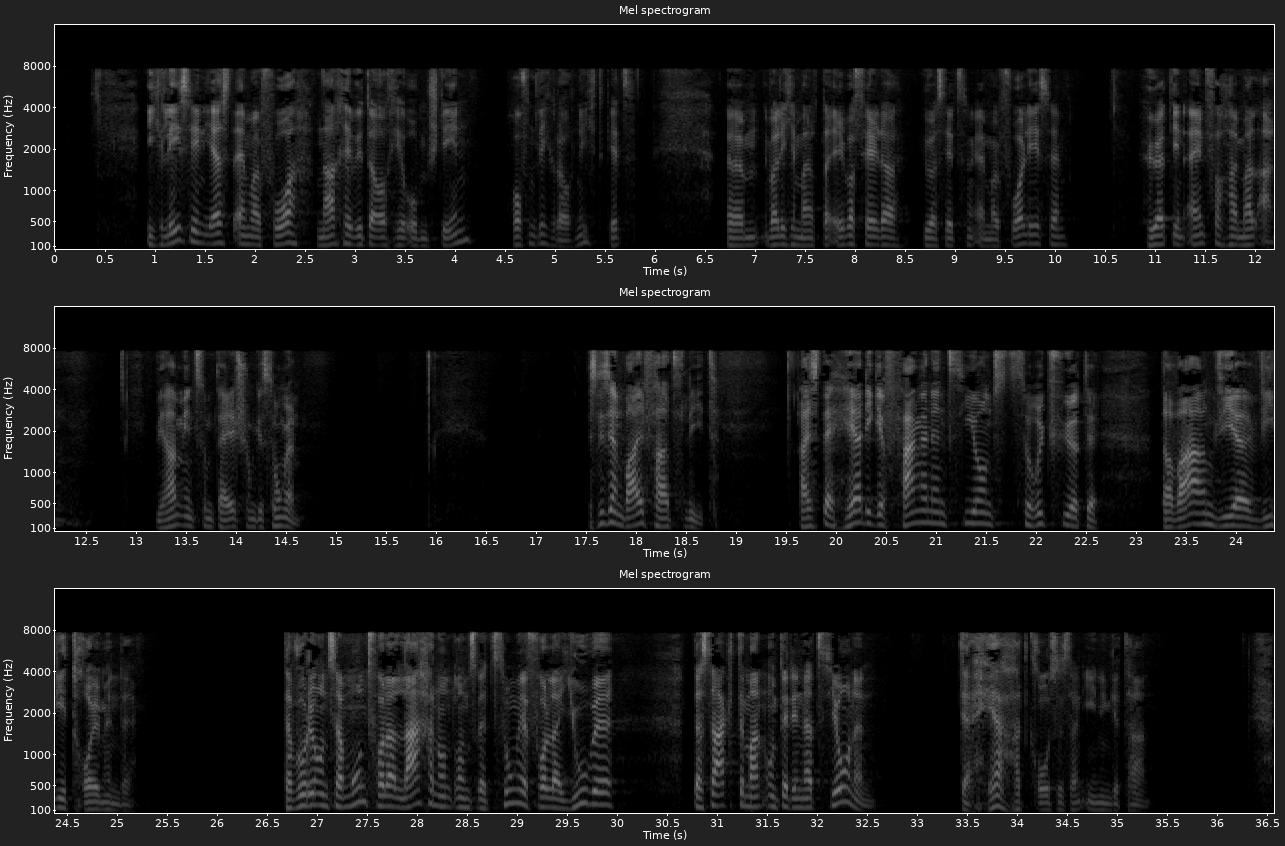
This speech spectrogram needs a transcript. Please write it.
Ich lese ihn erst einmal vor, nachher wird er auch hier oben stehen, hoffentlich oder auch nicht, geht's? Ähm, weil ich in meiner Elberfelder Übersetzung einmal vorlese. Hört ihn einfach einmal an. Wir haben ihn zum Teil schon gesungen. Es ist ein Wallfahrtslied. Als der Herr die Gefangenen Zions zurückführte, da waren wir wie die Träumende. Da wurde unser Mund voller Lachen und unsere Zunge voller Jubel. Da sagte man unter den Nationen, der Herr hat Großes an ihnen getan.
